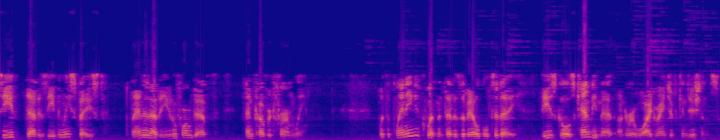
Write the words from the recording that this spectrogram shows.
Seed that is evenly spaced, planted at a uniform depth, and covered firmly. With the planting equipment that is available today, these goals can be met under a wide range of conditions.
